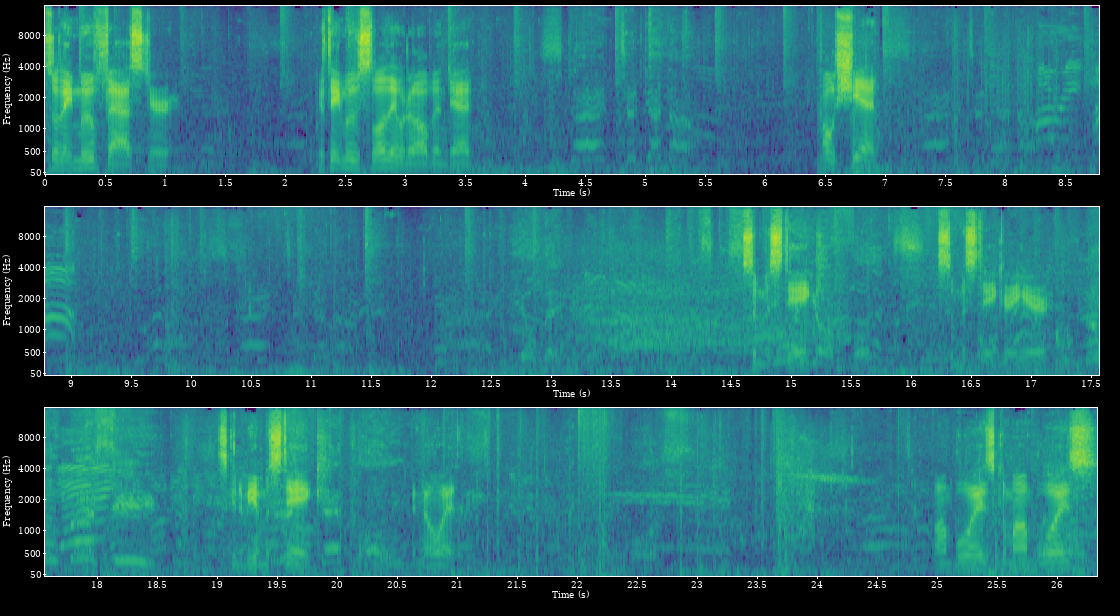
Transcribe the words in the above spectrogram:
So they move faster. If they move slow, they would have all been dead. Oh, shit. It's a mistake. It's a mistake right here. It's gonna be a mistake. I know it. Come on, boys. Come on, boys.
